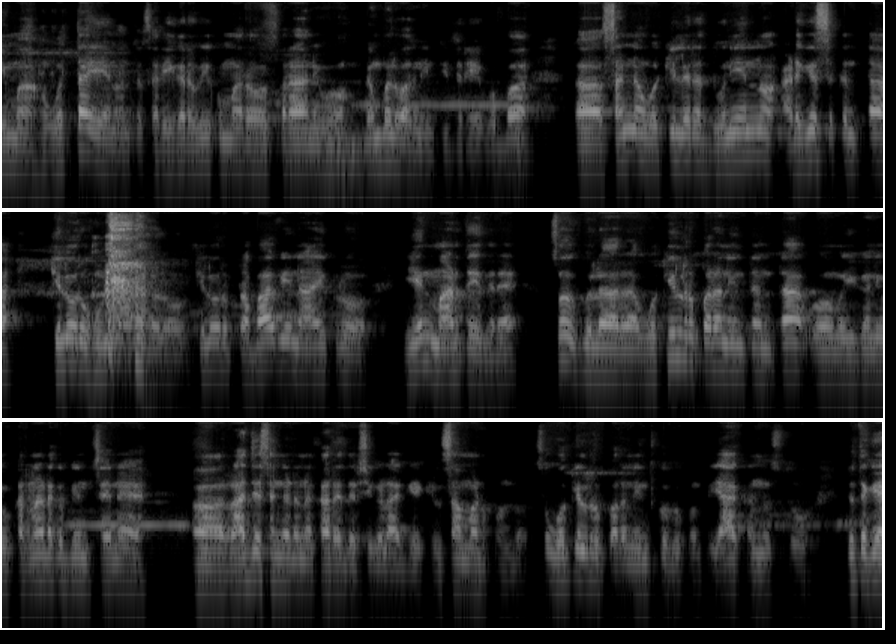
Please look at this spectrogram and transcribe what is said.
ನಿಮ್ಮ ಒತ್ತಾಯ ಏನು ಅಂತ ಸರ್? ಈಗ ರವಿಕುಮಾರ್ ಅವ್ರ ಪರ ನೀವು ಬೆಂಬಲವಾಗಿ ನಿಂತಿದ್ದೀರಿ. ಒಬ್ಬ ಆ, ಸಣ್ಣ ವಕೀಲರ ಧ್ವನಿಯನ್ನು ಅಡಗಿಸಕ್ಕಂತ ಕೆಲವರು ಹುನ್ನಾರಗಳು ಕೆಲವರು ಪ್ರಭಾವಿ ನಾಯಕರು ಏನ್ ಮಾಡ್ತಾ ಇದ್ದಾರೆ? ಸೊ ವಕೀಲರ ಪರ ನಿಂತಂತ ಈಗ ನೀವು ಕರ್ನಾಟಕ ಭೀಮಸೇನೆ ರಾಜ್ಯ ಸಂಘಟನಾ ಕಾರ್ಯದರ್ಶಿಗಳಾಗಿ ಕೆಲಸ ಮಾಡಿಕೊಂಡು ಸೊ ವಕೀಲರ ಪರ ನಿಂತ್ಕೋಬೇಕು ಅಂತ ಯಾಕೆ ಅನ್ನಿಸ್ತು? ಜೊತೆಗೆ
